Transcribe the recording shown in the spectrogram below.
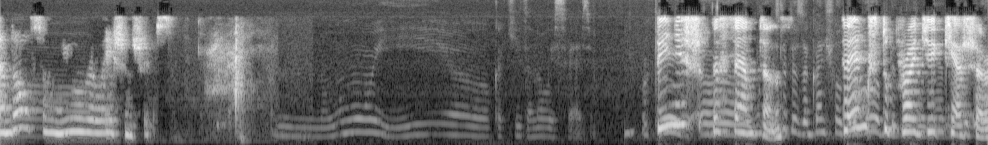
and also new relationships. Finish the sentence. Thanks to Project Kesher,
